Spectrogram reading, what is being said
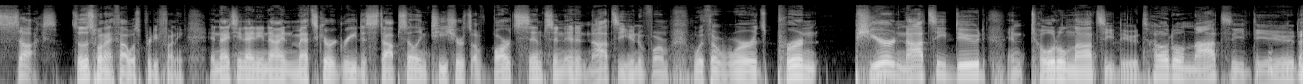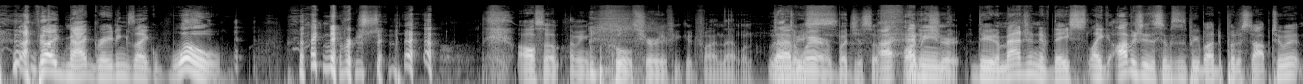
Sucks. So this one I thought was pretty funny. In 1999, Metzger agreed to stop selling T-shirts of Bart Simpson in a Nazi uniform with the words "pure, pure Nazi dude" and "total Nazi dude." Total Nazi, dude. I feel like Matt Groening's like, whoa. I never said that. Also, I mean, cool shirt if you could find that one. Not That'd to wear, s- but just a I, funny I mean, shirt. dude, imagine if they s- like. Obviously, the Simpsons people had to put a stop to it,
